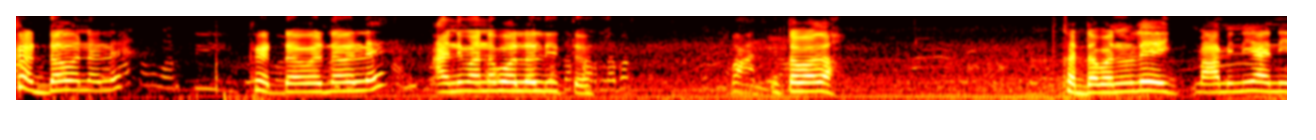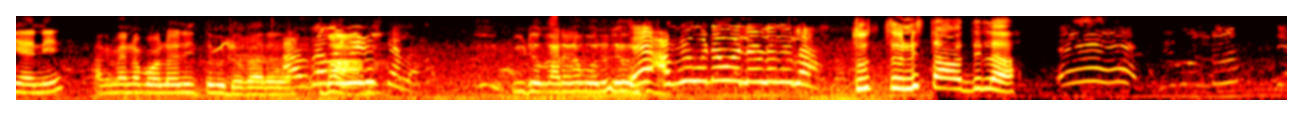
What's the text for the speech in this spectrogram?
खड्डा बनवले. खड्डा बनवले आणि मला बोलवली इथं. इथं बघा. खड्डा बनवले मामीनी आणि यांनी. आणि मला बोलवलं इथं व्हिडिओ करायला. व्हिडिओ करायला बोलवले तुला? तू तुम्हीच आवाज दिला ए, ए, मी बोललो ते आले.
